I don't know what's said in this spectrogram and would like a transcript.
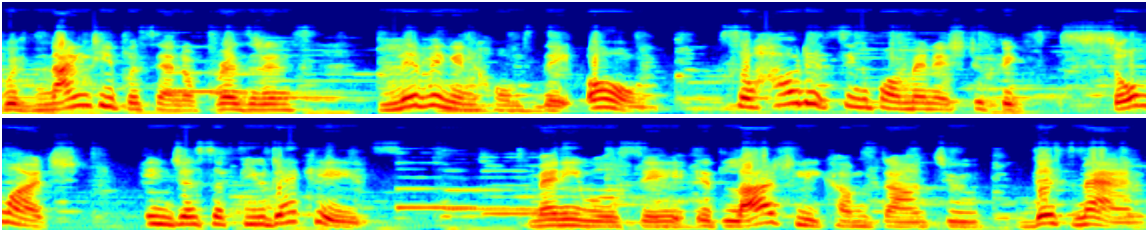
with 90% of residents living in homes they own. So, how did Singapore manage to fix so much in just a few decades? Many will say it largely comes down to this man,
